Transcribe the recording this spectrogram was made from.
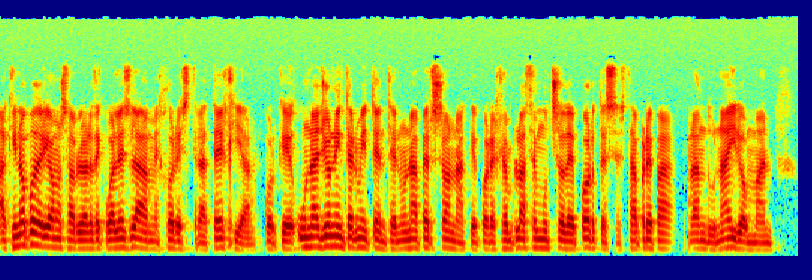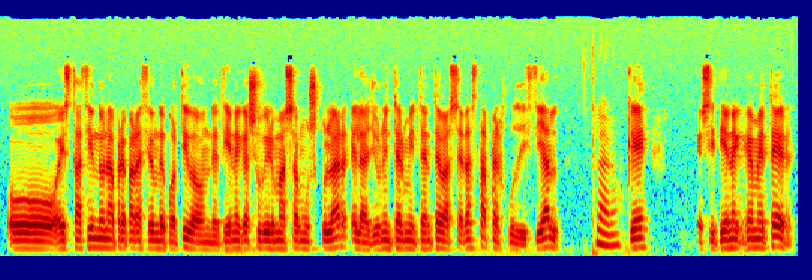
aquí no podríamos hablar de cuál es la mejor estrategia, porque un ayuno intermitente en una persona que, por ejemplo, hace mucho deporte, se está preparando un Ironman o está haciendo una preparación deportiva donde tiene que subir masa muscular, el ayuno intermitente va a ser hasta perjudicial. Claro. Que que si tiene que meter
